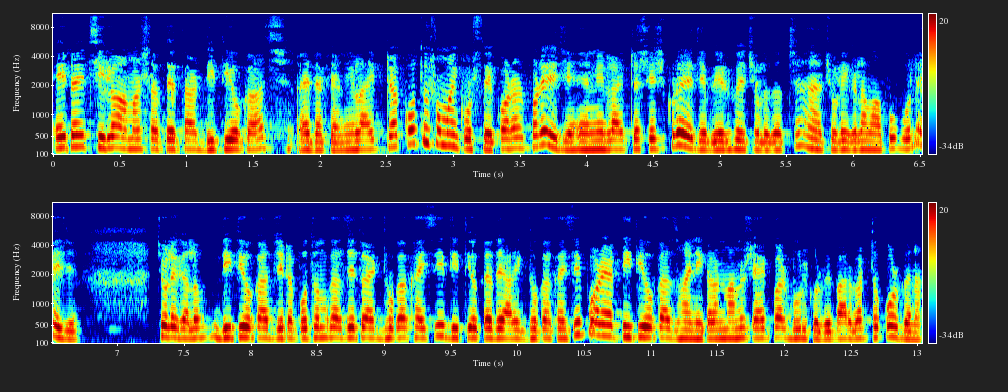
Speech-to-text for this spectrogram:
এটাই ছিল আমার সাথে তার দ্বিতীয় কাজ। দেখেন, এই লাইভটা কত সময় করছে? করার পরে এই যে লাইভটা শেষ করে যে বের হয়ে চলে যাচ্ছে। হ্যাঁ চলে গেলাম আপু বলে এই যে, চলে গেল। দ্বিতীয় কাজ যেটা, প্রথম কাজে তো এক ধোকা খাইছি, দ্বিতীয় কাজে আরেক ধোকা খাইছি, পরে আর তৃতীয় কাজ হয়নি, কারণ মানুষ একবার ভুল করবে, বারবার তো করবে না।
